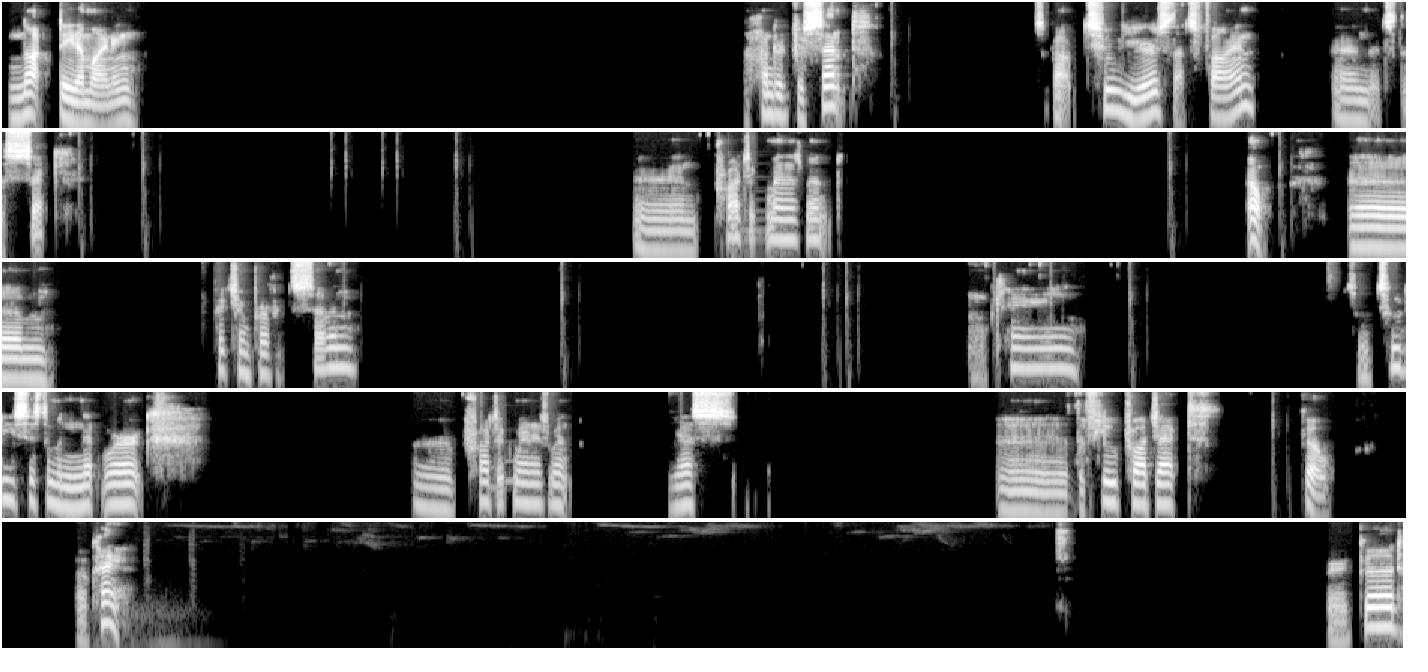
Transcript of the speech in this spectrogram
not data mining. Hundred percent. It's about two years. That's fine, and it's the sick. And project management. Oh, um, picture imperfect seven. Okay. So 2D system and network. Uh, project management. Yes. Uh, the flu project. Go. Okay. Very good.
